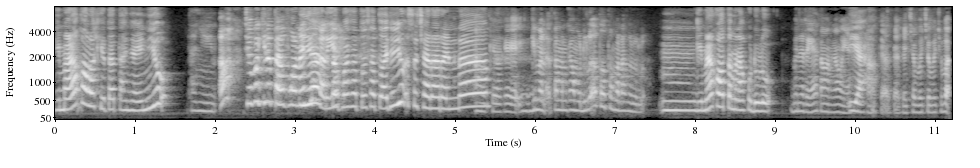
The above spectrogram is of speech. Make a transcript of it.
gimana kalau kita tanyain yuk? Tanyain. Oh, coba kita telepon aja Iya, kali ya. telepon satu-satu aja yuk secara random. Oke oke, gimana teman kamu dulu atau teman aku dulu? Hmm, gimana kalau teman aku dulu? Bener ya teman kamu ya? Iya. Oke oke oke, coba coba coba.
